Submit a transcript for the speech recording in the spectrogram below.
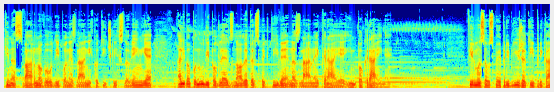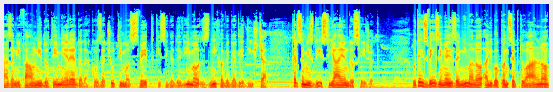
ki nas varno vodi po neznanih kotičkih Slovenije ali pa ponudi pogled z nove perspektive na znane kraje in pokrajine. Filmu se uspe približati prikazani fauni do te mere, da lahko začutimo svet, ki si ga delimo z njihovega gledišča, kar se mi zdi sijajen dosežek. V tej zvezi me je zanimalo, ali bo konceptualno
